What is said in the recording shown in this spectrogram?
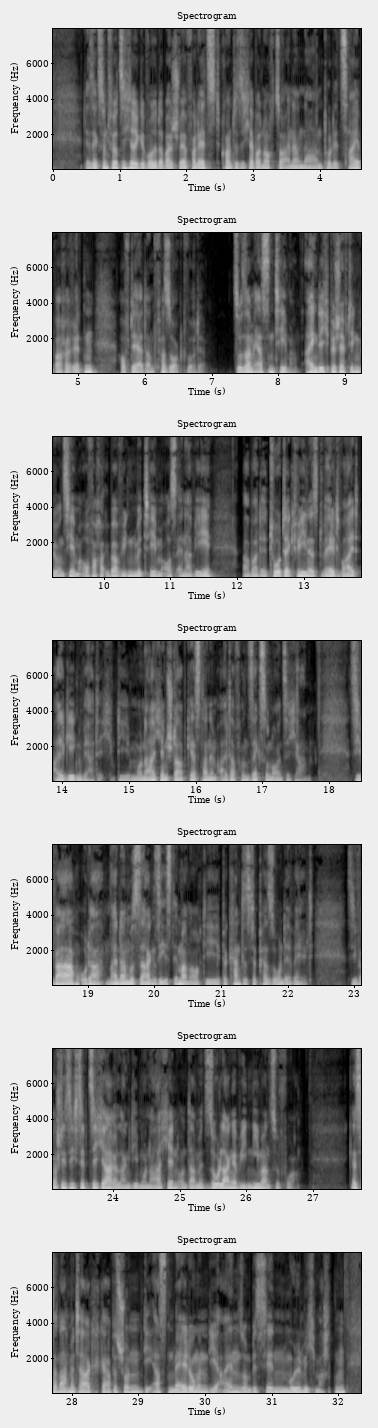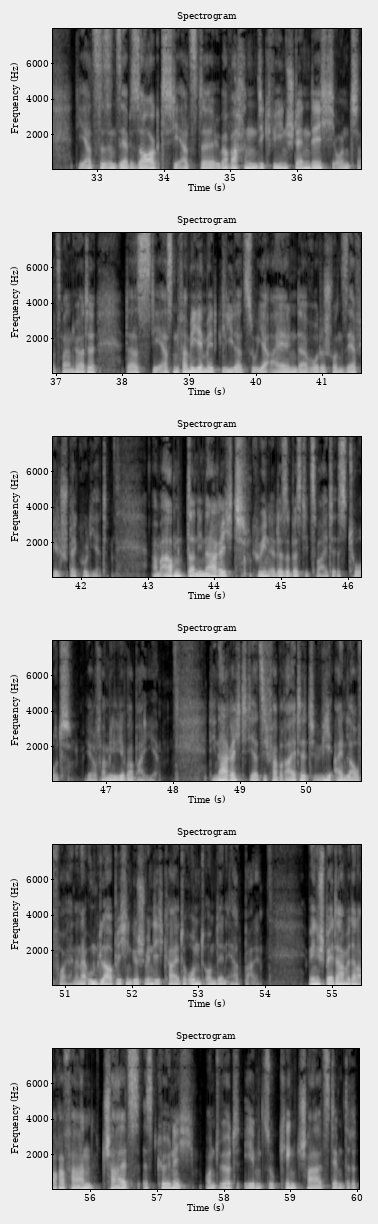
Der 46-Jährige wurde dabei schwer verletzt, konnte sich aber noch zu einer nahen Polizeiwache retten, auf der er dann versorgt wurde. Zu unserem ersten Thema. Eigentlich beschäftigen wir uns hier im Aufwacher überwiegend mit Themen aus NRW, aber der Tod der Queen ist weltweit allgegenwärtig. Die Monarchin starb gestern im Alter von 96 Jahren. Sie war, oder nein, man muss sagen, sie ist immer noch die bekannteste Person der Welt. Sie war schließlich 70 Jahre lang die Monarchin und damit so lange wie niemand zuvor. Gestern Nachmittag gab es schon die ersten Meldungen, die einen so ein bisschen mulmig machten. Die Ärzte sind sehr besorgt, die Ärzte überwachen die Queen ständig und als man hörte, dass die ersten Familienmitglieder zu ihr eilen, da wurde schon sehr viel spekuliert. Am Abend dann die Nachricht, Queen Elizabeth II. ist tot. Ihre Familie war bei ihr. Die Nachricht, die hat sich verbreitet wie ein Lauffeuer in einer unglaublichen Geschwindigkeit rund um den Erdball. Wenig später haben wir dann auch erfahren, Charles ist König und wird eben zu King Charles III.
